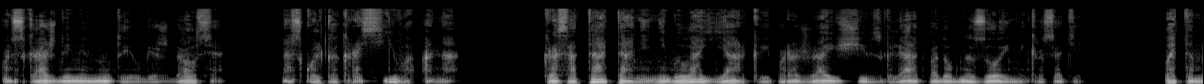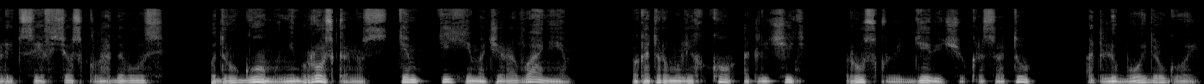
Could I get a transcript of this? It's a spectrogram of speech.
он с каждой минутой убеждался, насколько красива она. Красота Тани не была яркой, поражающей взгляд, подобно Зоиной красоте. В этом лице все складывалось по-другому, не броско, но с тем тихим очарованием, по которому легко отличить русскую девичью красоту от любой другой.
